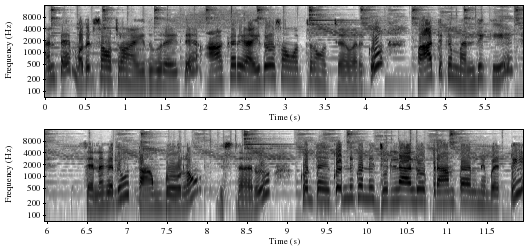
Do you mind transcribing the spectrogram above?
అంటే మొదటి సంవత్సరం ఐదుగురు అయితే ఆఖరి ఐదో సంవత్సరం వచ్చే వరకు పాతిక మందికి శనగలు తాంబూలం ఇస్తారు. కొంత కొన్ని కొన్ని జిల్లాలు ప్రాంతాలని బట్టి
